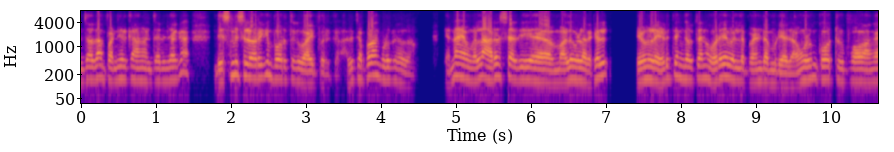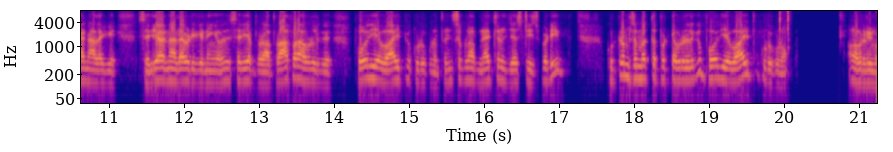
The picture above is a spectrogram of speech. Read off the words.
இதான் பண்ணியிருக்காங்கன்னு தெரிஞ்சாக்க டிஸ்மிஸல் வரைக்கும் போறதுக்கு வாய்ப்பு இருக்கு. அதுக்கப்புறம் கொடுக்கறது தான் ஏன்னா இவங்க எல்லாம் அரசு அதிக அலுவலர்கள் இவங்களை எடுத்து எங்க ஒரே வெளில பண்ண முடியாது. அவங்களும் கோர்ட்டுக்கு போவாங்க. நாளைக்கு சரியான நடவடிக்கை நீங்க வந்து சரியா ப்ராப்பரா அவர்களுக்கு போதிய வாய்ப்பு கொடுக்கணும். பிரின்சிபல் ஆஃப் நேச்சுரல் ஜஸ்டிஸ் படி குற்றம் சுமத்தப்பட்டவர்களுக்கு போதிய வாய்ப்பு கொடுக்கணும். அவர்கள்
